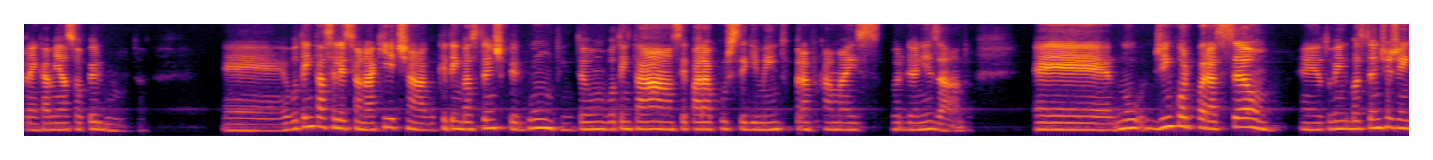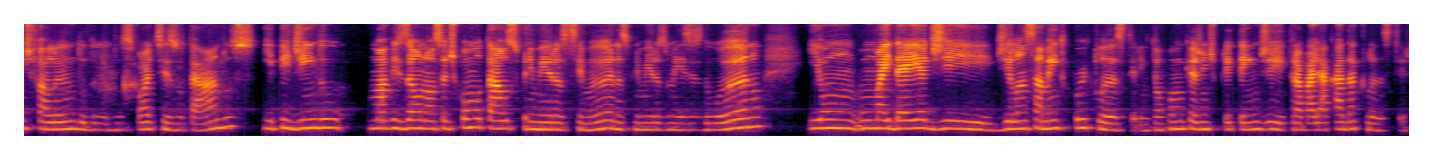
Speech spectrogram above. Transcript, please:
para encaminhar a sua pergunta. É, eu vou tentar selecionar aqui, Tiago, porque tem bastante pergunta, então vou tentar separar por segmento para ficar mais organizado. É, no, de incorporação, é, eu estou vendo bastante gente falando do, dos fortes resultados e pedindo uma visão nossa de como está as primeiras semanas, primeiros meses do ano e um, uma ideia de, de lançamento por cluster. Então, como que a gente pretende trabalhar cada cluster?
